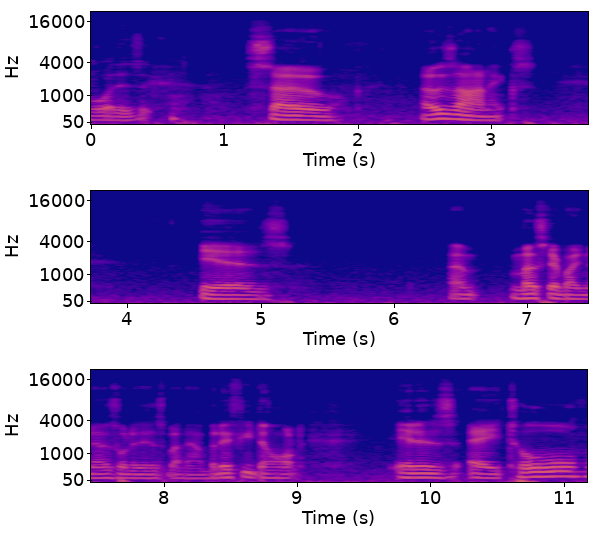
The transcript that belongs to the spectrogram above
What is it? So, ozonics is um, most everybody knows what it is by now, but if you don't, it is a tool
